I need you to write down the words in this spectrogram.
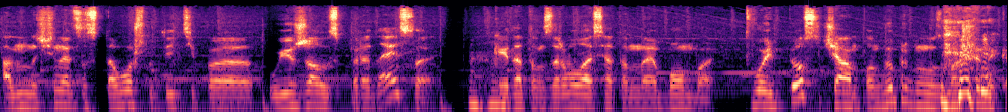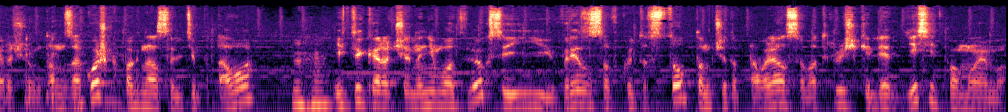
Она начинается с того, что ты, типа, уезжал из Парадайса, когда там взорвалась атомная бомба. Твой пес, Чамп, он выпрыгнул из машины, короче, он там за кошкой погнался или типа того. И ты, короче, на него отвлекся и врезался в какой-то стоп, там что-то провалялся в отключке лет 10, по-моему.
